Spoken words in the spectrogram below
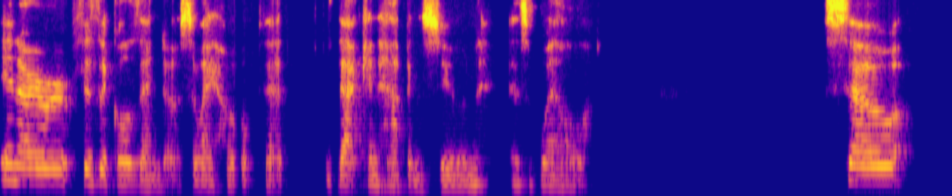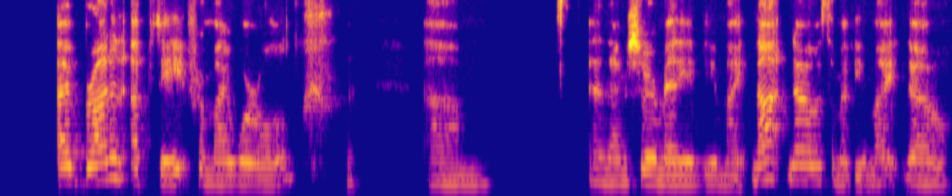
in our physical zendo. So I hope that that can happen soon as well. So I've brought an update from my world. um, and I'm sure many of you might not know, some of you might know.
